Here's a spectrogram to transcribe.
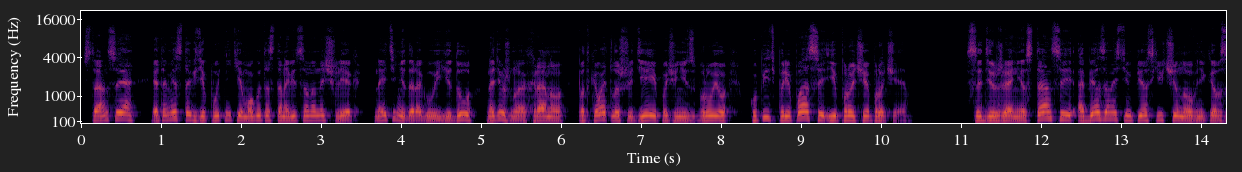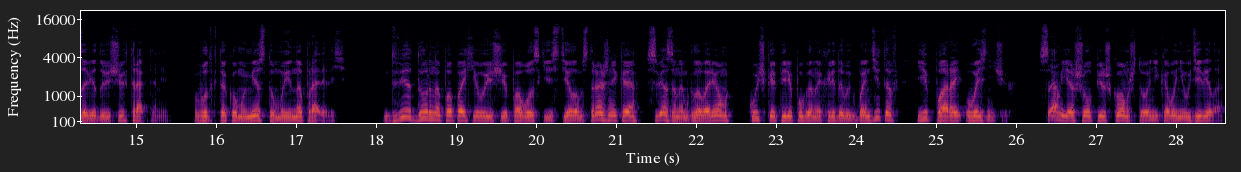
Станция – это место, где путники могут остановиться на ночлег, найти недорогую еду, надежную охрану, подковать лошадей, починить сбрую, купить припасы и прочее-прочее. Содержание станции – обязанность имперских чиновников, заведующих трактами. Вот к такому месту мы и направились. Две дурно попахивающие повозки с телом стражника, связанным главарем, кучка перепуганных рядовых бандитов и парой возничих. Сам я шел пешком, что никого не удивило.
